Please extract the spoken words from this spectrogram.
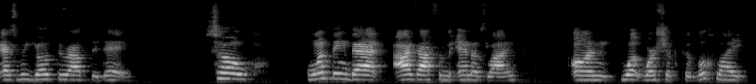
as we go throughout the day. So, one thing that I got from Anna's life on what worship could look like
